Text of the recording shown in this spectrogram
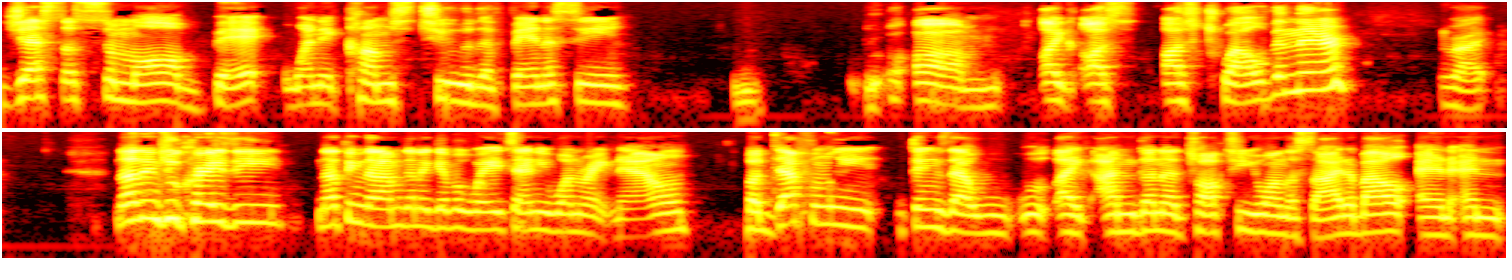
just a small bit when it comes to the fantasy. Um, like us, us twelve in there. right, Nothing too crazy. Nothing that I'm gonna give away to anyone right now. But definitely things that like I'm gonna talk to you on the side about and and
